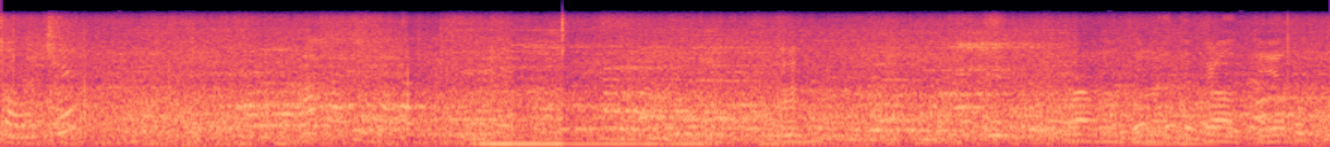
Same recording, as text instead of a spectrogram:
shoqë të përnet për atë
